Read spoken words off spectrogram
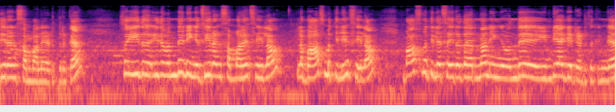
ஜீரக சம்பாவில் எடுத்திருக்கேன். ஸோ இது இது வந்து நீங்கள் ஜீரக சம்பாலையும் செய்யலாம். இல்லை பாஸ்மதிலையும் செய்யலாம். பாஸ்மதியில் செய்கிறதா இருந்தால் நீங்கள் வந்து இந்தியா கேட் எடுத்துக்கோங்க.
